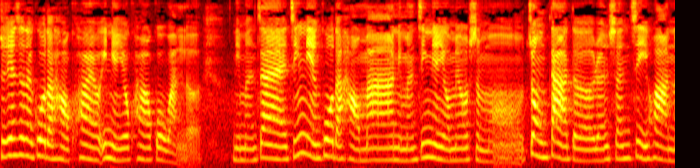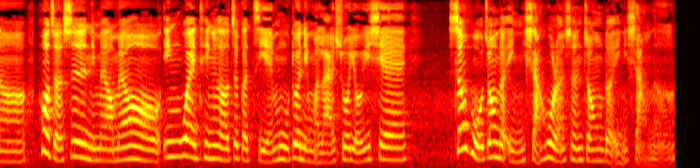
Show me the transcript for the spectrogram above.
时间真的过得好快哦，一年又快要过完了。你们在今年过得好吗？你们今年有没有什么重大的人生计划呢？或者是你们有没有因为听了这个节目，对你们来说有一些生活中的影响或人生中的影响呢？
